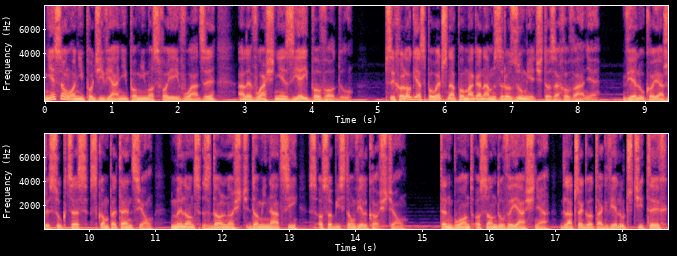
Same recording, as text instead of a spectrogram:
Nie są oni podziwiani pomimo swojej władzy, ale właśnie z jej powodu. Psychologia społeczna pomaga nam zrozumieć to zachowanie. Wielu kojarzy sukces z kompetencją, myląc zdolność dominacji z osobistą wielkością. Ten błąd osądu wyjaśnia, dlaczego tak wielu czci tych,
